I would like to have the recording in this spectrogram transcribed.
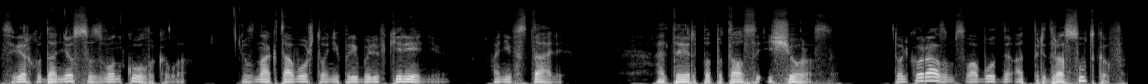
Сверху донесся звон колокола. Знак того, что они прибыли в Кирению. Они встали. Альтаир попытался еще раз. Только разум, свободный от предрассудков,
